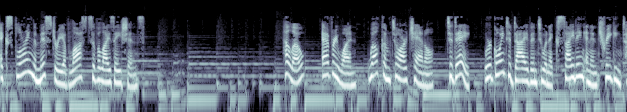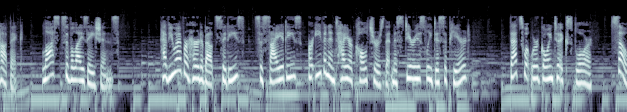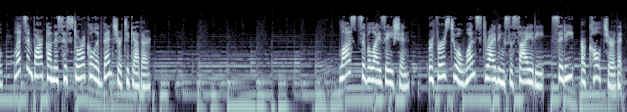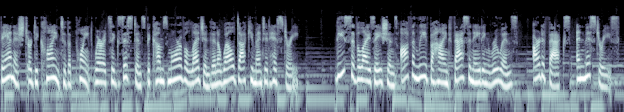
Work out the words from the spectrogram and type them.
exploring the mystery of lost civilizations. Hello, everyone. Welcome to our channel. Today, we're going to dive into an exciting and intriguing topic, lost civilizations. Have you ever heard about cities, societies, or even entire cultures that mysteriously disappeared? That's what we're going to explore. So, let's embark on this historical adventure together. Lost civilization refers to a once thriving society, city, or culture that vanished or declined to the point where its existence becomes more of a legend than a well-documented history. These civilizations often leave behind fascinating ruins, artifacts, and mysteries.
